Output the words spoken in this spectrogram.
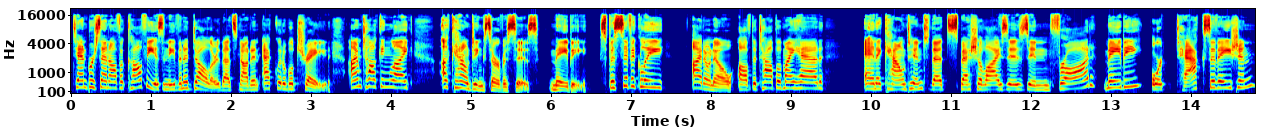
10% off a coffee isn't even a dollar. That's not an equitable trade. I'm talking like accounting services, maybe. Specifically, I don't know, off the top of my head, an accountant that specializes in fraud, maybe, or tax evasion.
